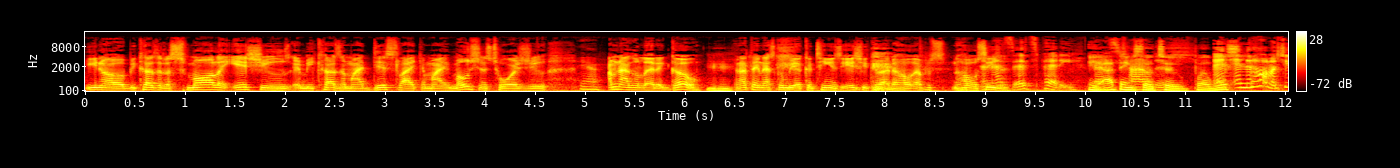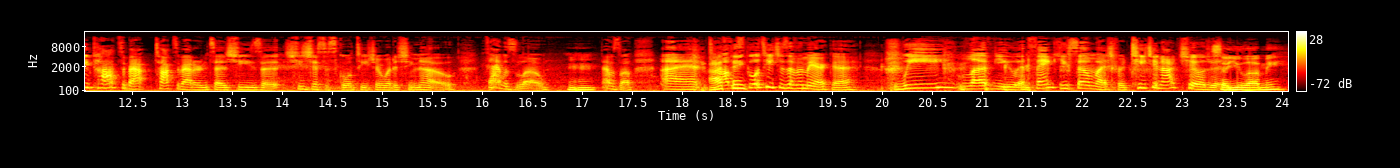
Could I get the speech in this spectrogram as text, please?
you know because of the smaller issues and because of my dislike and my emotions towards you. Yeah. I'm not going to let it go, and I think that's going to be a continuous issue throughout the whole episode, the whole And season. it's petty. Yeah, I That's think so, too. But and, what's- and then hold on, she talks about talks about her and says she's a she's just a school teacher. What does she know? That was low. That was low. Uh, to Mm-hmm. I all think- the school teachers of America, we love you and thank you so much for teaching our children. So you love me?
